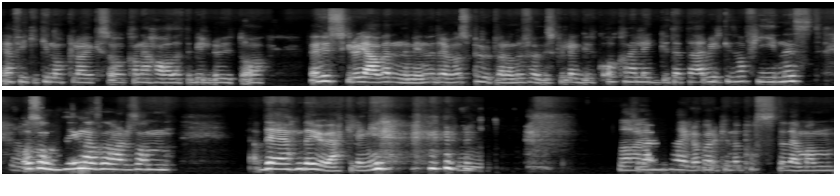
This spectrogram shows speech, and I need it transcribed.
jeg fikk ikke nok likes, og kan jeg ha dette bildet ut? Og jeg husker jo jeg og vennene mine vi drev og spurte hverandre før vi skulle legge ut Å, kan jeg legge ut dette her? Hvilket var finest? Ja. Og sånne ting. Da, så var det sånn ja, det, det gjør jeg ikke lenger. Mm. Så det er deilig å bare kunne poste det man,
